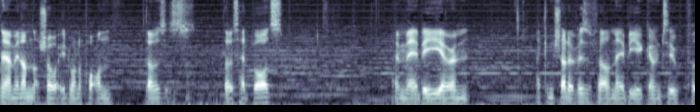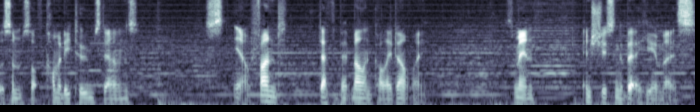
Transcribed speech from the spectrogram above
yeah, I mean, I'm not sure what you'd want to put on those those headboards. And maybe, um, like in Shadow of maybe you're going to put some sort of comedy tombstones you know, find death a bit melancholy, don't we? I mean, introducing a bit of humour is,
